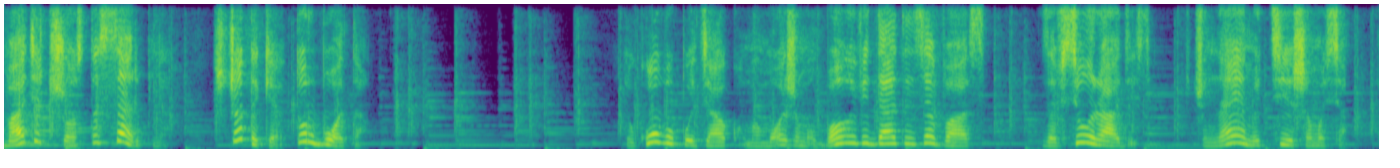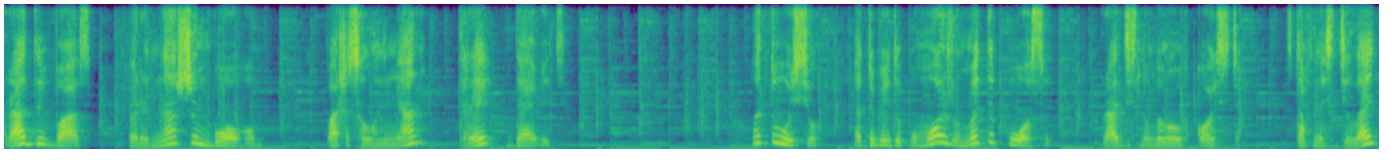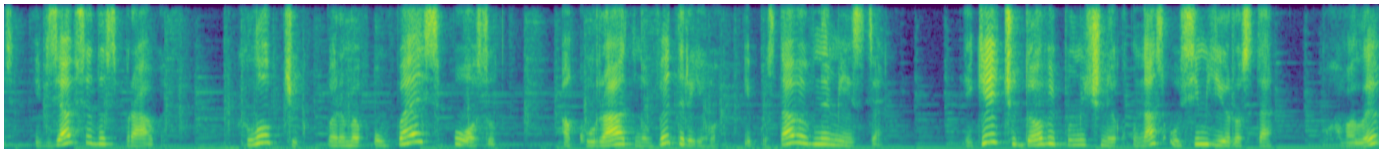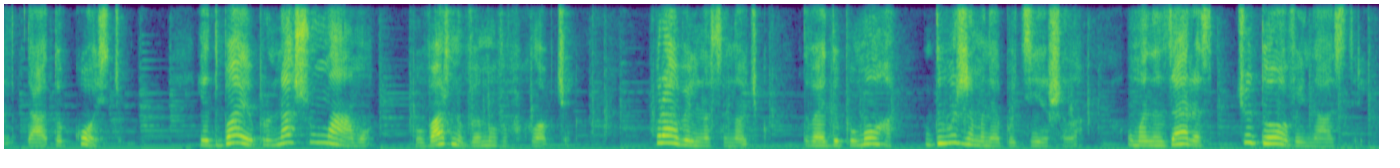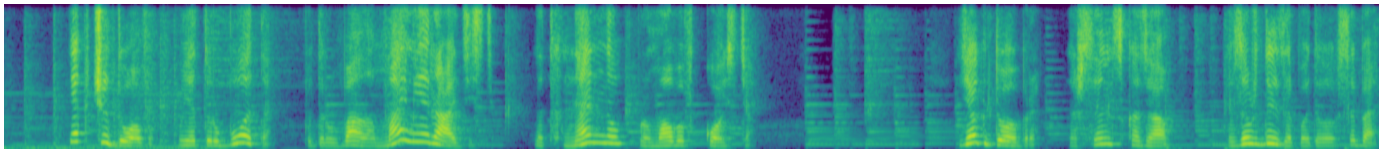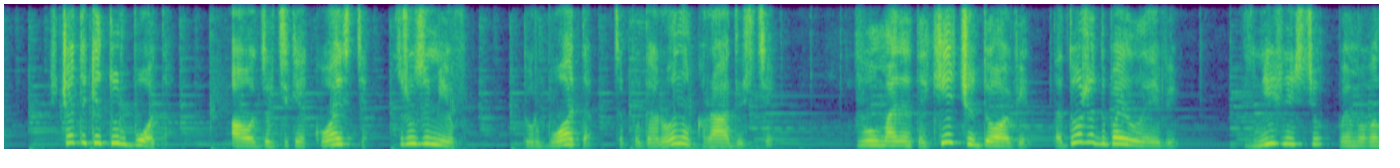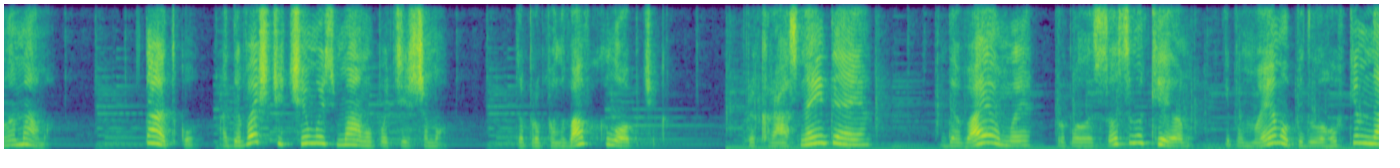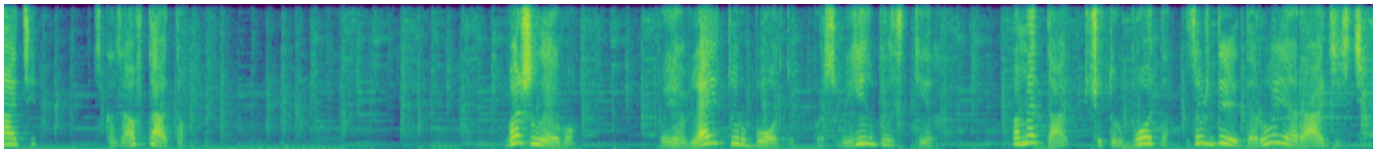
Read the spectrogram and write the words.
26 серпня. Що таке турбота? Яку б подяку ми можемо Богу віддати за вас, за всю радість, що нею ми тішимося ради вас перед нашим Богом. Ваша Солом'ян 3.9 Матусю, я тобі допоможу мити посуд, радісно вимовив Костя, став на стілець і взявся до справи. Хлопчик перемив увесь посуд, акуратно витер його і поставив на місце. Який чудовий помічник у нас у сім'ї росте, похвалив тато Костю. Я дбаю про нашу маму, поважно вимовив хлопчик. Правильно, синочку, твоя допомога дуже мене потішила. У мене зараз чудовий настрій. Як чудово, моя турбота подарувала мамі радість, натхненно промовив Костя. Як добре, наш син сказав, я завжди запитував себе, що таке турбота. А от завдяки Кості зрозумів, турбота це подарунок радості. Ви у мене такі чудові та дуже дбайливі, з ніжністю вимовила мама. Татку, а давай ще чимось маму потішимо, запропонував хлопчик. Прекрасна ідея. Давай ми пропилисосимо килим і помиємо підлогу в кімнаті, сказав тато. Важливо виявляй турботу про своїх близьких. Пам'ятай, що турбота завжди дарує радість.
